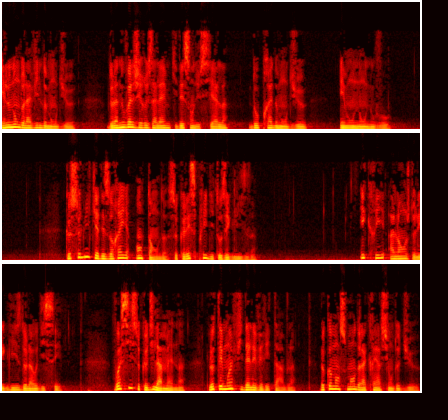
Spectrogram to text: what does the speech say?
et le nom de la ville de mon Dieu, de la nouvelle Jérusalem qui descend du ciel, d'auprès de mon Dieu, et mon nom nouveau. Que celui qui a des oreilles entende ce que l'Esprit dit aux églises. Écrit à l'ange de l'église de Odyssée. Voici ce que dit l'Amen, le témoin fidèle et véritable, le commencement de la création de Dieu.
